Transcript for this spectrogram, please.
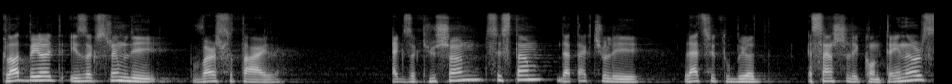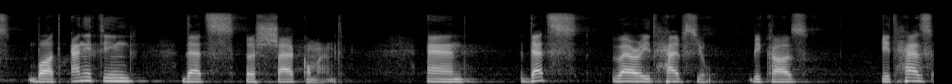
Cloud Build is extremely versatile execution system that actually lets you to build essentially containers, but anything that's a shell command. And that's where it helps you because it has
